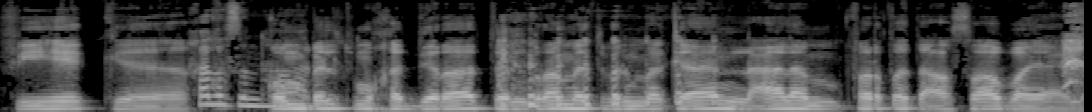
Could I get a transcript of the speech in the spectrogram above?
في هيك آه، خلص قنبلة مخدرات انرمت بالمكان العالم فرطت أعصابها يعني.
